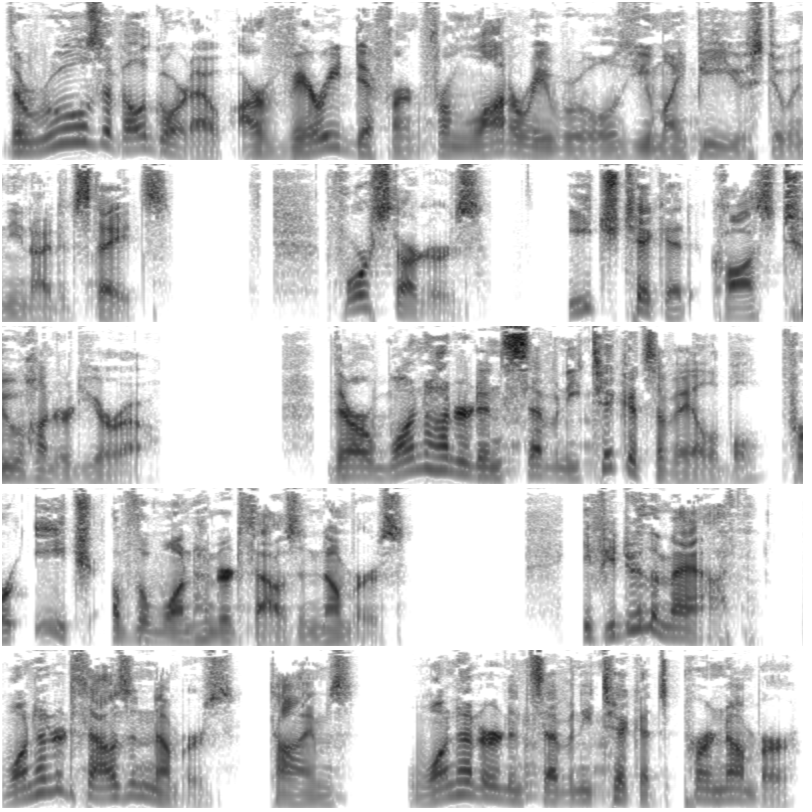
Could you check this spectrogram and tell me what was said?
The rules of El Gordo are very different from lottery rules you might be used to in the United States. For starters, each ticket costs 200 euro. There are 170 tickets available for each of the 100,000 numbers. If you do the math, 100,000 numbers times 170 tickets per number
